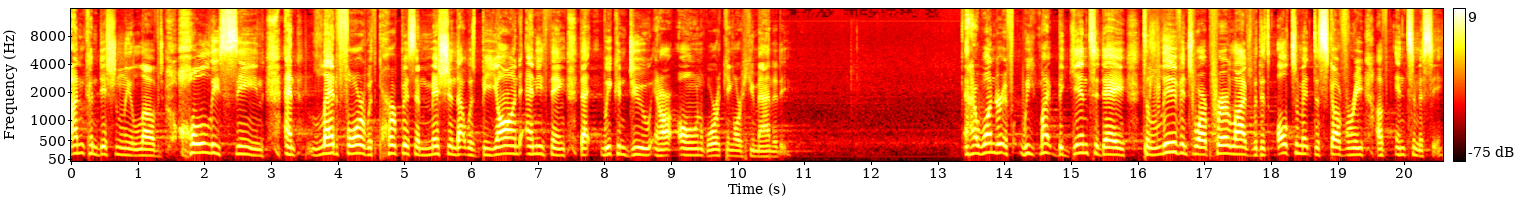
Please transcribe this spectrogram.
unconditionally loved, wholly seen, and led forward with purpose and mission that was beyond anything that we can do in our own working or humanity. And I wonder if we might begin today to live into our prayer lives with this ultimate discovery of intimacy.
